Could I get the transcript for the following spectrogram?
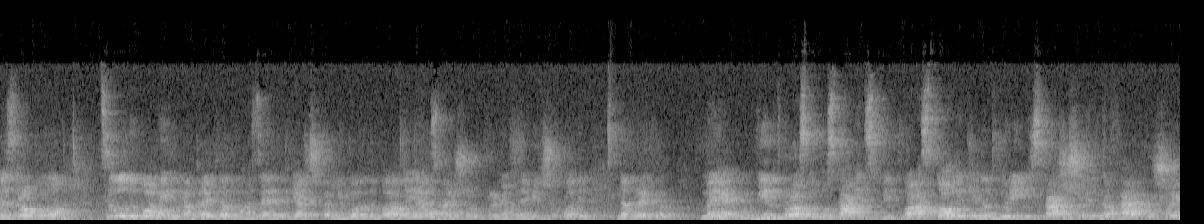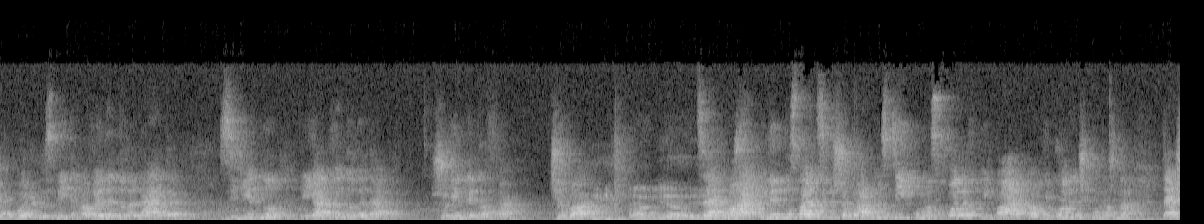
ми зробимо цілодобовий, наприклад, магазин, я ж там ніколи не була, але я знаю, що про нього найбільше ходить. Наприклад, ми, він просто поставить собі два столики на дворі і скаже, що він кафе, про що я говорю, розумієте? А ви не доведете згідно, і як ви доведете, що він не кафе чи бар? правильно, я, я Це бар, і він поставить собі ще барну стійку на сходах і бар, а в віконечку можна теж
